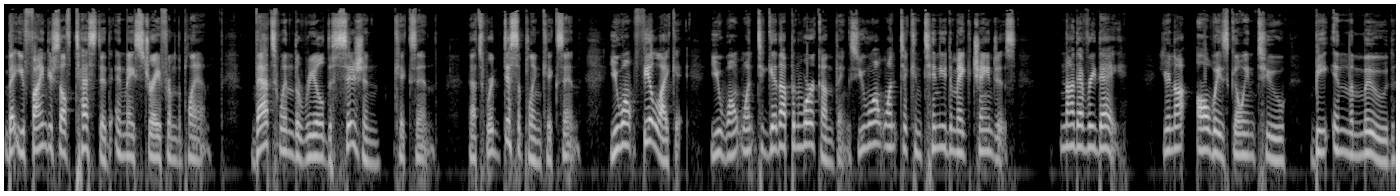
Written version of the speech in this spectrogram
that you find yourself tested and may stray from the plan. That's when the real decision kicks in. That's where discipline kicks in. You won't feel like it. You won't want to get up and work on things. You won't want to continue to make changes. Not every day. You're not always going to be in the mood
